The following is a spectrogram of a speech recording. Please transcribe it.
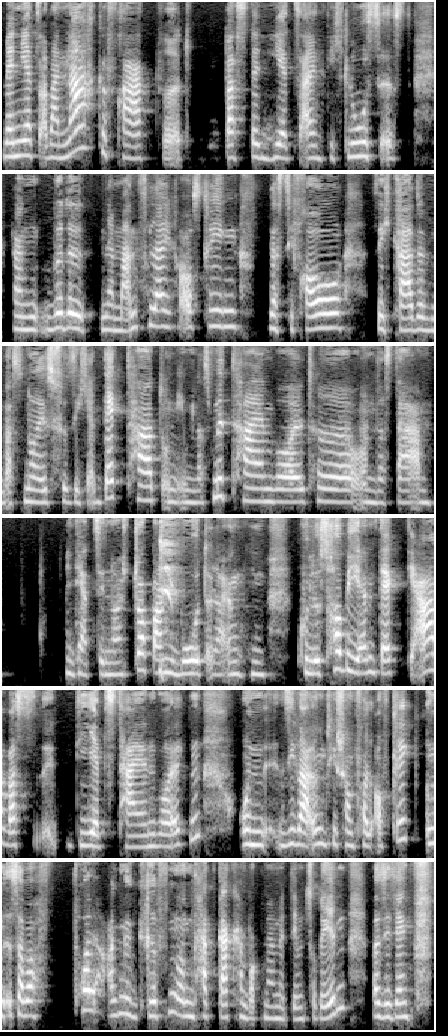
Wenn jetzt aber nachgefragt wird, was denn hier jetzt eigentlich los ist, dann würde der Mann vielleicht rauskriegen, dass die Frau sich gerade was Neues für sich entdeckt hat und ihm das mitteilen wollte und dass da die hat sie ein neues Jobangebot oder irgendein cooles Hobby entdeckt, ja, was die jetzt teilen wollten. Und sie war irgendwie schon voll aufgeregt und ist aber voll angegriffen und hat gar keinen Bock mehr mit dem zu reden, weil sie denkt, pff,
